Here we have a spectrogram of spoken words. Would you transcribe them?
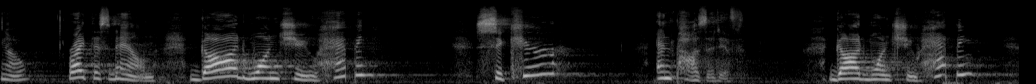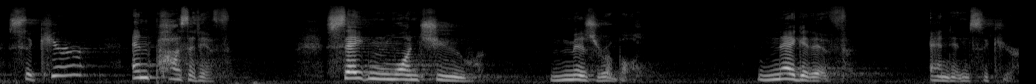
No. Write this down. God wants you happy, secure, and positive. God wants you happy, secure, and positive. Satan wants you miserable, negative, and insecure.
